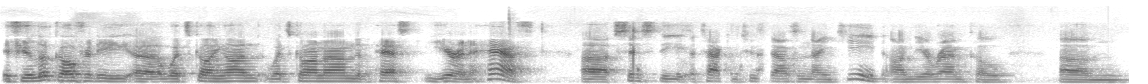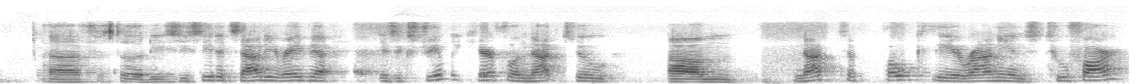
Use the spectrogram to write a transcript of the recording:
if you look over the uh, what's going on, what's gone on the past year and a half uh, since the attack in 2019 on the Aramco um, uh, facilities, you see that Saudi Arabia is extremely careful not to um, not to poke the Iranians too far,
